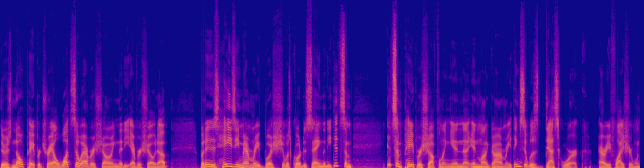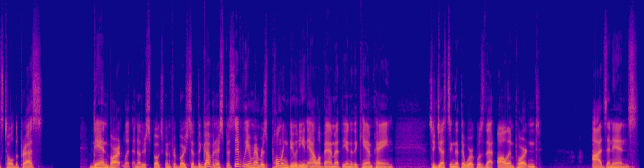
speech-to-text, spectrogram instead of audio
There's no paper trail whatsoever showing that he ever showed up. But in his hazy memory, Bush was quoted as saying that he did some did some paper shuffling in uh, in Montgomery. He thinks it was desk work. Ari Fleischer once told the press. Dan Bartlett, another spokesman for Bush, said the governor specifically remembers pulling duty in Alabama at the end of the campaign, suggesting that the work was that all important odds and ends.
